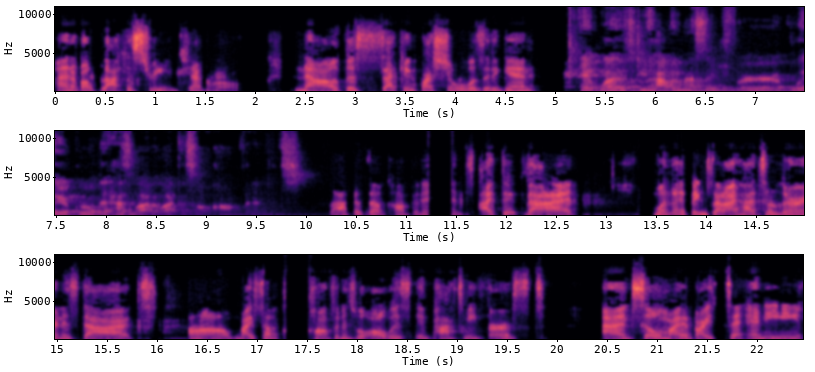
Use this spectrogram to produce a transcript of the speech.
and about Black history in general. Now, the second question, what was it again? It was, do you have a message for a boy or girl that has a lot of lack of self-confidence? Lack of self-confidence. I think that one of the things that I had to learn is that um, my self-confidence will always impact me first. And so my advice to any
